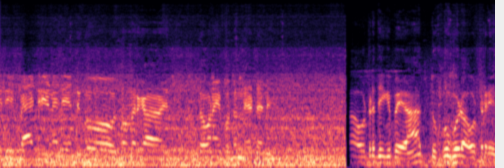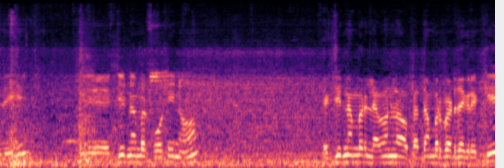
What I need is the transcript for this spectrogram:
ఇది బ్యాటరీ అనేది ఎందుకు తొందరగా డౌన్ అయిపోతుంది ఏంటని అవుటర్ దిగిపోయా. తుక్కు కూడా అవుటర్ ఇది. ఇది exit number fourteen. Exit number లెవెన్లో పెద్దంబర్పేట దగ్గర ఎక్కి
